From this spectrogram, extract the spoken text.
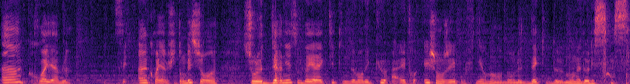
incroyable. C'est incroyable. Je suis tombé sur, euh, sur le dernier soldat galactique qui ne demandait que à être échangé pour finir dans, le deck de mon adolescence.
